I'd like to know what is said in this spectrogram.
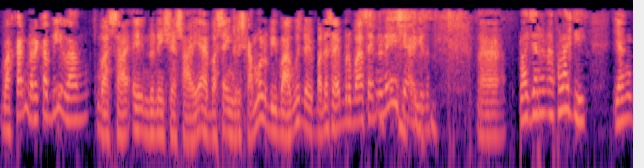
Bahkan mereka bilang bahasa Indonesia saya bahasa Inggris kamu lebih bagus daripada saya berbahasa Indonesia gitu. Nah pelajaran apa lagi yang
